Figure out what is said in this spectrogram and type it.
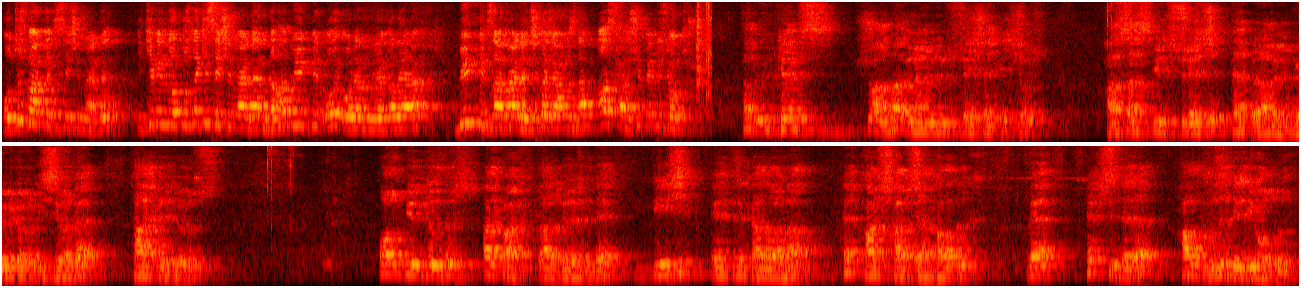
30 Mart'taki seçimlerde 2009'daki seçimlerden daha büyük bir oy oranını yakalayarak büyük bir zaferle çıkacağımızdan asla şüphemiz yoktur. Tabii ülkemiz şu anda önemli bir süreçten geçiyor. Hassas bir süreci hep beraber görüyor, izliyor ve takip ediyoruz. 11 yıldır AK Parti iktidar döneminde değişik entrikalarla hep karşı karşıya kaldık ve hepsinde de halkımızın dediği oldu.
